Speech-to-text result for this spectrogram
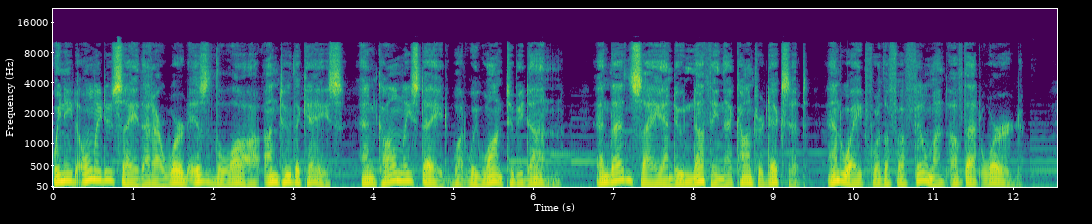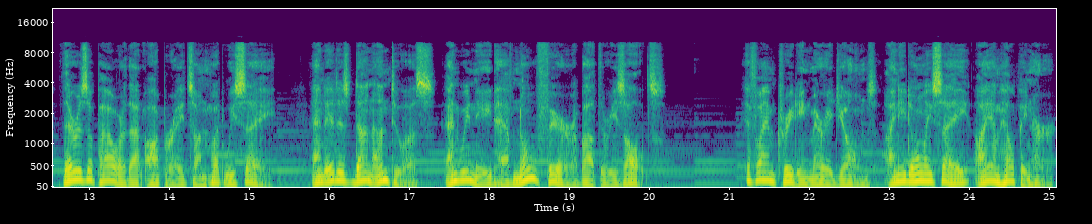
We need only to say that our word is the law unto the case and calmly state what we want to be done, and then say and do nothing that contradicts it, and wait for the fulfillment of that word. There is a power that operates on what we say, and it is done unto us, and we need have no fear about the results. If I am treating Mary Jones I need only say I am helping her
